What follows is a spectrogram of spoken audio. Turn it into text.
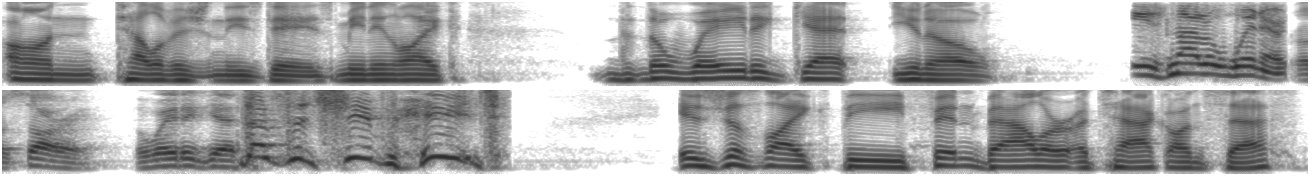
on television these days, meaning like th- the way to get, you know, He's not a winner. Oh, sorry. The way to get That's a cheap heat. is just like the Finn Balor attack on Seth.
